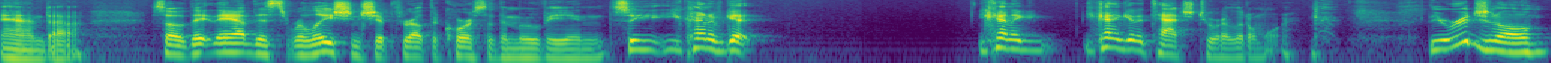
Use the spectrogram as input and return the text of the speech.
And uh, so they they have this relationship throughout the course of the movie, and so you, you kind of get you kind of you kind of get attached to her a little more. the original,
